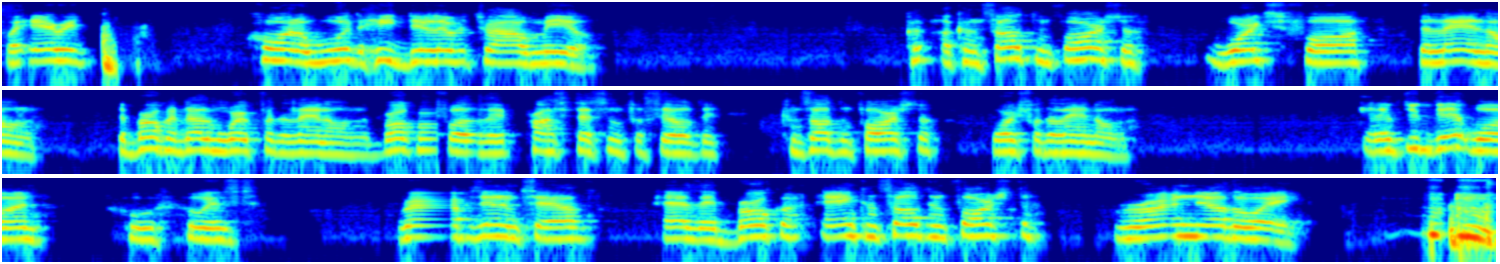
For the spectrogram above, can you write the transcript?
for every cord of wood that he delivered to our mill. A consultant forester works for the landowner. The broker doesn't work for the landowner. The broker for the processing facility, consultant forester works for the landowner. And if you get one who, who is representing himself as a broker and consultant forester, run the other way.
